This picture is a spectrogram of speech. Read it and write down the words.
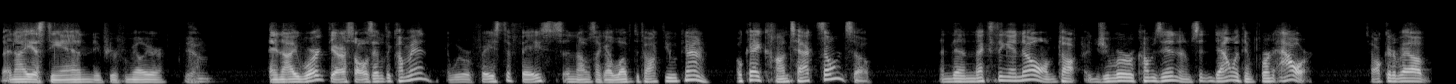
an ISDN, if you're familiar. Yeah. And I worked there, so I was able to come in and we were face to face. And I was like, I'd love to talk to you again. Okay, contact so and so. And then next thing I know, I'm talking, Jim Breuer comes in and I'm sitting down with him for an hour talking about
